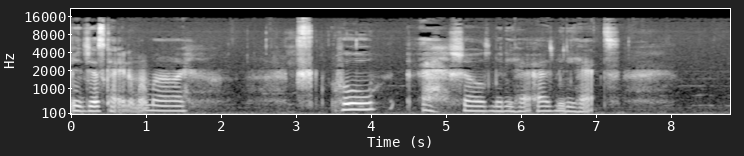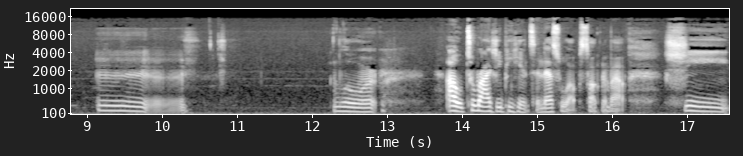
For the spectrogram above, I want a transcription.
it just came to my mind. Who shows many hat has many hats. Mm. Lord. Oh, Taraji P. Henson. That's who I was talking about. She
